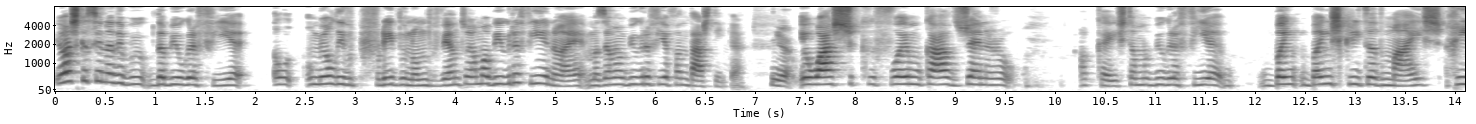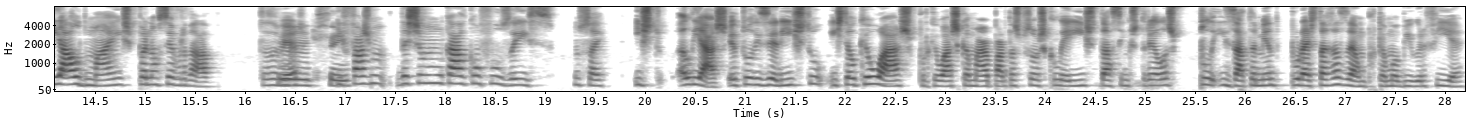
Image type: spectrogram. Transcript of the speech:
Eu acho que a cena da, bi- da biografia, o, meu livro preferido, O Nome do Vento, é uma biografia, não é? Mas é uma biografia fantástica. Yeah. Eu acho que foi um bocado de género. Ok, isto é uma biografia bem, bem escrita demais, real demais, para não ser verdade. Estás a ver? Hum, sim. E faz-me, deixa-me um bocado confusa isso. Não sei. Isto, aliás, eu estou a dizer isto, isto é o que eu acho, porque eu acho que a maior parte das pessoas que lê isto dá 5 estrelas exatamente por esta razão, porque é uma biografia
